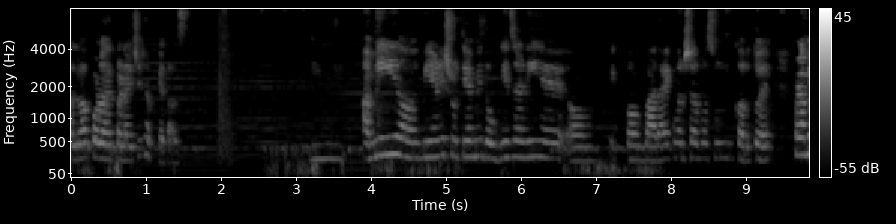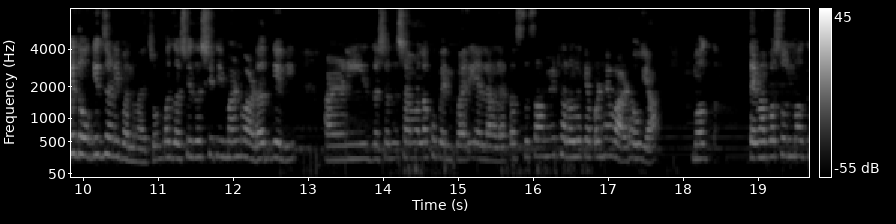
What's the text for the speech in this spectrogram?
हलवा पडाय पडायची शक्यता असते. आम्ही मी आणि श्रुती आम्ही दोघी जणी हे एक बारा एक वर्षापासून करतोय. पण आम्ही दोघीच जणी बनवायचो. मग जशी जशी डिमांड वाढत गेली आणि जशा जशा आम्हाला खूप एन्क्वायरी यायला लागल्या तसं तसं आम्ही ठरवलं की आपण हे वाढवूया. मग तेव्हापासून मग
